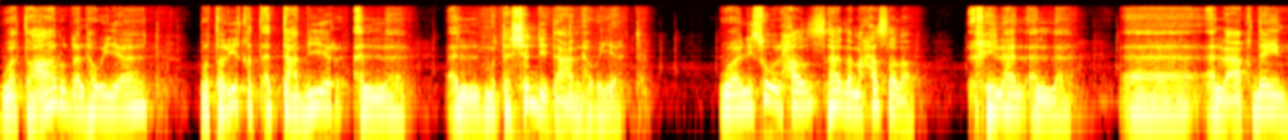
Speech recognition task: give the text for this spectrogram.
وتعارض الهويات وطريقة التعبير المتشددة عن الهويات. ولسوء الحظ هذا ما حصل خلال آه، العقدين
